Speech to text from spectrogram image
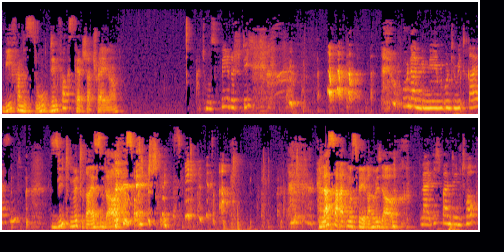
wie fandest du den Foxcatcher-Trailer? atmosphärisch dicht. Unangenehm und mitreißend. Sieht mitreißend aus, habe ich geschrieben. Klasse Atmosphäre, habe ich auch. Nein, ich fand den top,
